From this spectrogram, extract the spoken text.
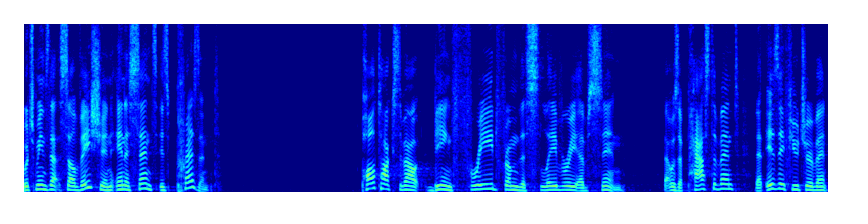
which means that salvation, in a sense, is present. Paul talks about being freed from the slavery of sin. that was a past event, that is a future event,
